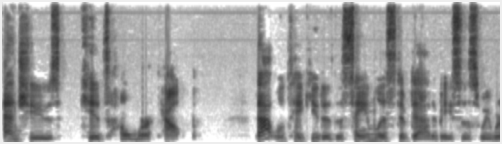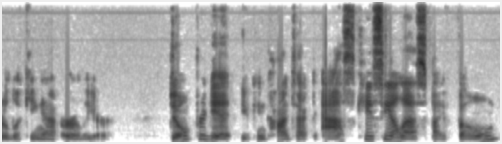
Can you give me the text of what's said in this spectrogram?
and choose Kids Homework Help. That will take you to the same list of databases we were looking at earlier. Don't forget you can contact Ask KCLS by phone,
